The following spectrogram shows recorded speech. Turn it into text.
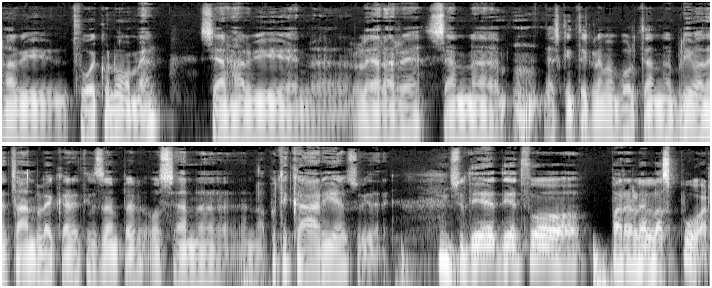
har vi två ekonomer. Sen har vi en uh, lärare, sen, uh, jag ska inte glömma bort en blivande tandläkare till exempel, och sen uh, en apotekarie och så vidare. Mm. Så det, det är två parallella spår.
